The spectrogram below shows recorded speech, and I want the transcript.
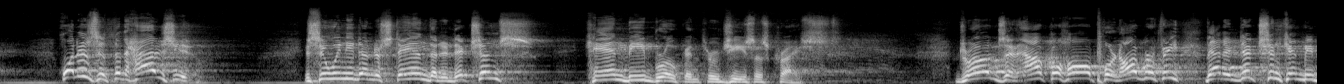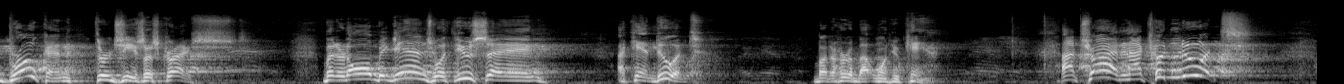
What is it that has you? You see, we need to understand that addictions can be broken through Jesus Christ. Drugs and alcohol, pornography, that addiction can be broken through Jesus Christ. But it all begins with you saying, I can't do it, but I heard about one who can. I tried and I couldn't do it.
